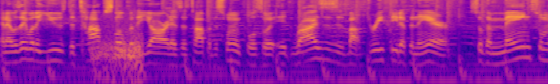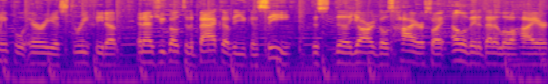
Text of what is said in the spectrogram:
and I was able to use the top slope of the yard as the top of the swimming pool so it rises about three feet up in the air so the main swimming pool area is three feet up and as you go to the back of it you can see this the yard goes higher. So I elevated that a little higher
